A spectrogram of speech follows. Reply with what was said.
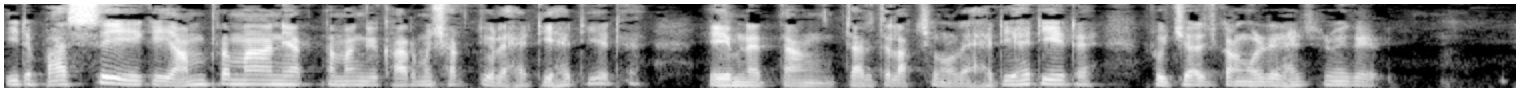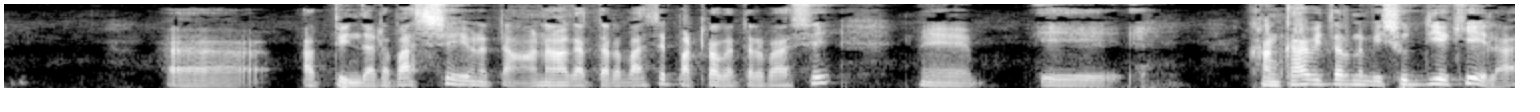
ඊට පස්සේ ඒක යම් ප්‍රමාණයක් තමන්ගේ කර්ම ශක්තිය වල හැටි හැටියට එහෙම නැත්නම් චරිත ලක්ෂණ වල හැටි හැටියට රුචර්ජකම් වල හැටි මේක අත්විඳලා පස්සේ නැත්නම් ආනාගත්තට පස්සේ පටලවාගත්තට පස්සේ මේ ඒ කාංකා විතරන විසුද්ධිය කියලා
